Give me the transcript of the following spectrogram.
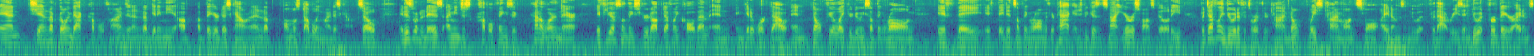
and she ended up going back a couple of times and ended up getting me a, a, bigger discount and ended up almost doubling my discount. So it is what it is. I mean, just a couple things to kind of learn there. If you have something screwed up, definitely call them and, and get it worked out. And don't feel like you're doing something wrong if they if they did something wrong with your package because it's not your responsibility. But definitely do it if it's worth your time. Don't waste time on small items and do it for that reason. Do it for bigger items,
